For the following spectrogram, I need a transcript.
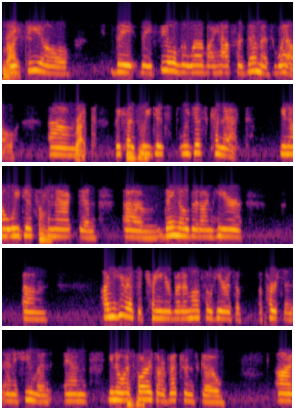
right. they feel they they feel the love I have for them as well. Um, right. Because mm-hmm. we just we just connect. You know, we just oh. connect, and um, they know that I'm here. Um, I'm here as a trainer, but I'm also here as a, a person and a human. And you know, as mm-hmm. far as our veterans go, I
